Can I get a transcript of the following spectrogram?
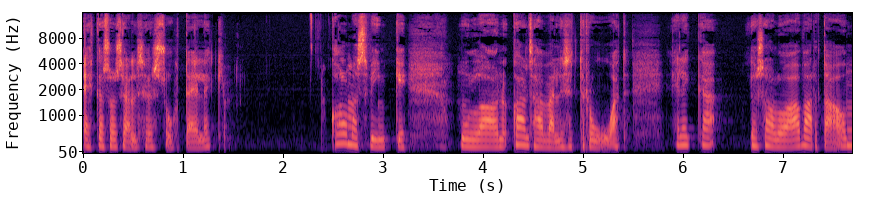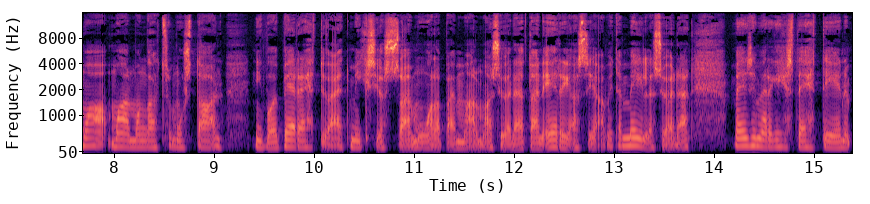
ehkä sosiaaliselle suhteillekin. Kolmas vinkki mulla on kansainväliset ruuat. Eli jos haluaa avartaa omaa maailmankatsomustaan, niin voi perehtyä, että miksi jossain muualla päin maailmaa syödään jotain eri asiaa, mitä meillä syödään. Me esimerkiksi tehtiin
